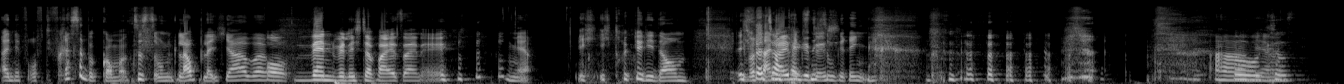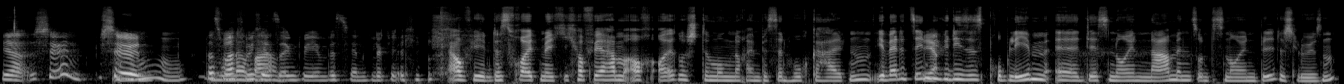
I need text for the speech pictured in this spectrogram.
eine auf die Fresse bekomme. Das ist unglaublich, ja, aber. Oh, wenn will ich dabei sein, ey. Ja. Ich, ich drücke dir die Daumen. Die ich Wahrscheinlichkeit ist nicht dich. so gering. ah, oh, krass. Ja, schön, schön. Mhm. Das Wunderbar. macht mich jetzt irgendwie ein bisschen glücklich. Auf jeden Fall, das freut mich. Ich hoffe, wir haben auch eure Stimmung noch ein bisschen hochgehalten. Ihr werdet sehen, ja. wie wir dieses Problem äh, des neuen Namens und des neuen Bildes lösen.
